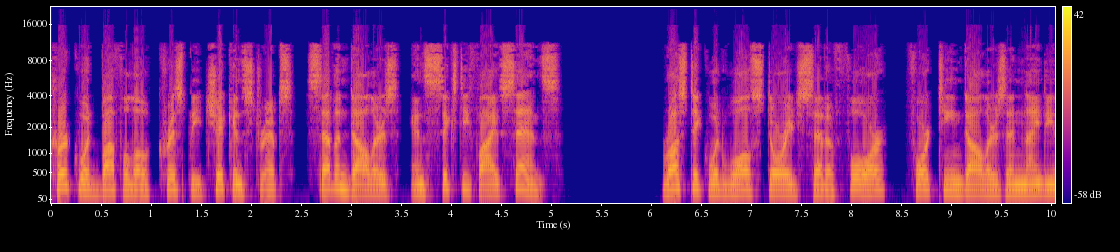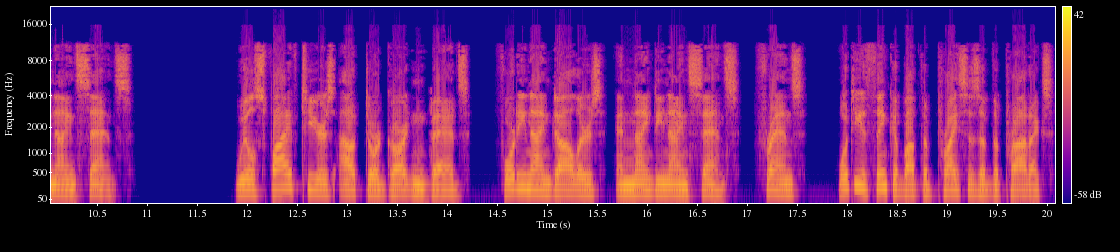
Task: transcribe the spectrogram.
Kirkwood Buffalo Crispy Chicken Strips, $7.65. Rustic Wood Wall Storage Set of 4, $14.99. Wheels 5 Tiers Outdoor Garden Beds, $49.99. Friends, what do you think about the prices of the products?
